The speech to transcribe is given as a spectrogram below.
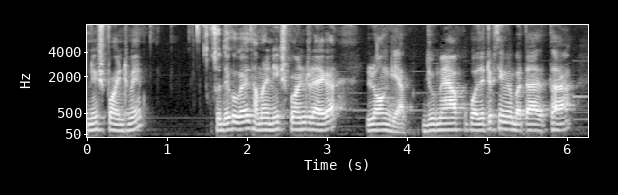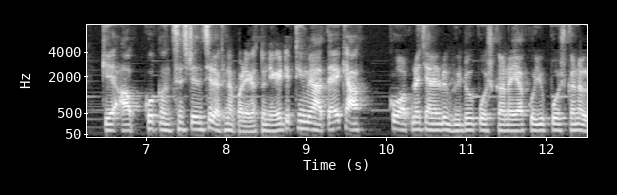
नेक्स्ट पॉइंट में। सो so, देखो गाइज़ हमारा नेक्स्ट पॉइंट रहेगा लॉन्ग गैप जो मैं आपको पॉजिटिव थिंग में बताया था कि आपको कंसिस्टेंसी रखना पड़ेगा। तो नेगेटिव थिंग में आता है कि आपको अपने चैनल पे वीडियो पोस्ट करना या कोई भी पोस्ट करना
